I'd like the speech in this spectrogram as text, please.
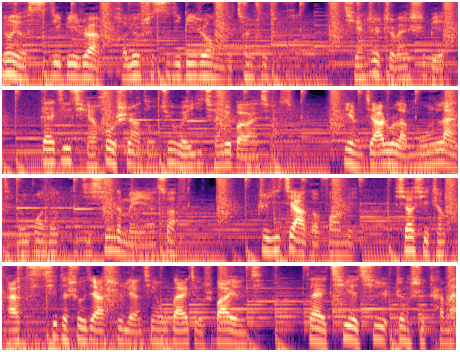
拥有 4GB RAM 和 64GB ROM 的存储组合，前置指纹识别。该机前后摄像头均为1600万像素。并加入了 Moonlight 柔光灯以及新的美颜算法。至于价格方面，消息称 X7 的售价是两千五百九十八元起，在七月七日正式开卖。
